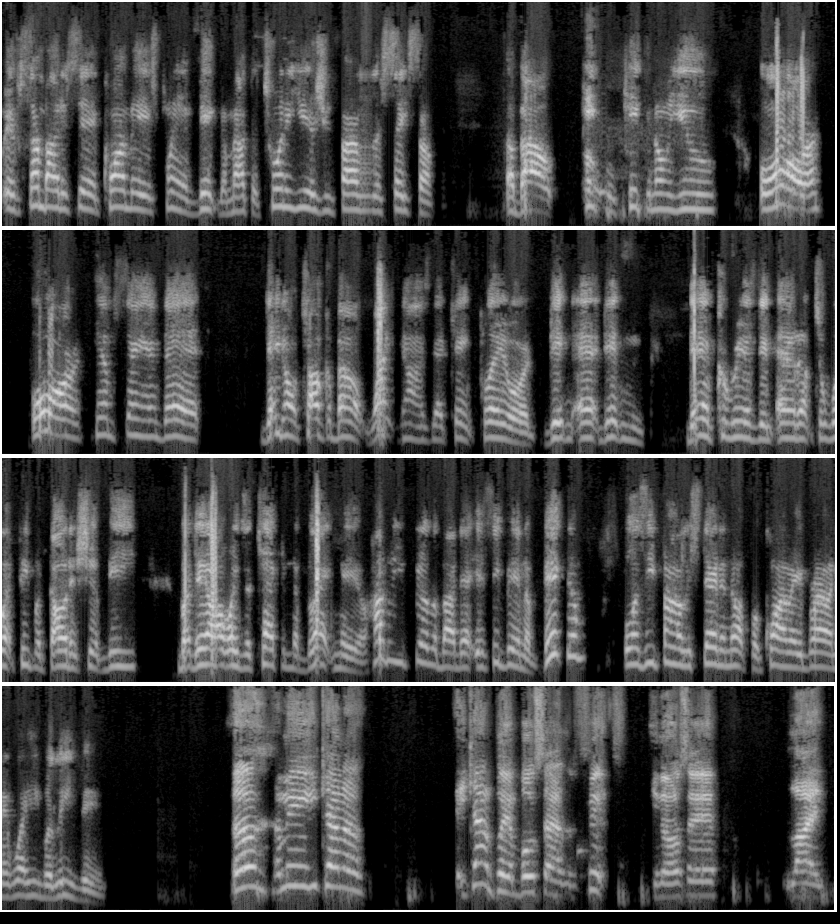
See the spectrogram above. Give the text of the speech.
if somebody said Kwame is playing victim after 20 years? You finally say something about people picking on you, or or him saying that they don't talk about white guys that can't play or didn't add, didn't their careers didn't add up to what people thought it should be, but they're always attacking the black male. How do you feel about that? Is he being a victim, or is he finally standing up for Kwame Brown and what he believes in? Uh, I mean, he kind of he kind of playing both sides of the fence. You know what I'm saying? Like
